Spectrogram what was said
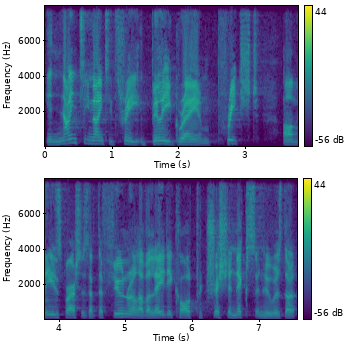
in 1993, Billy Graham preached on these verses at the funeral of a lady called Patricia Nixon, who was the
